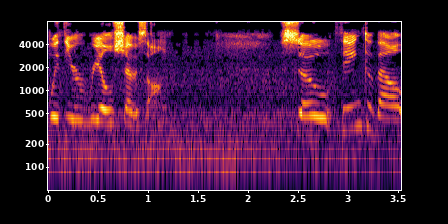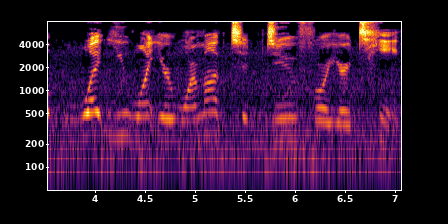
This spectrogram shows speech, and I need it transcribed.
with your real show song. So think about what you want your warm up to do for your team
